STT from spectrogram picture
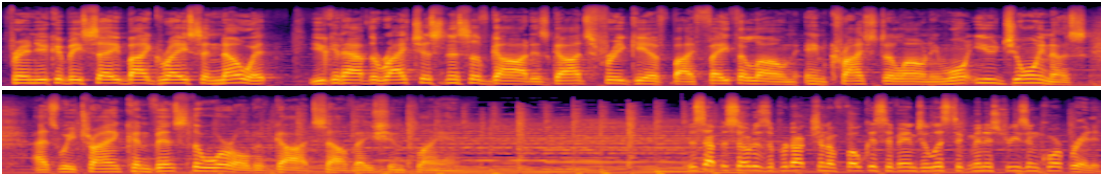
Friend, you could be saved by grace and know it. You could have the righteousness of God as God's free gift by faith alone in Christ alone. And won't you join us as we try and convince the world of God's salvation plan? This episode is a production of Focus Evangelistic Ministries Incorporated.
